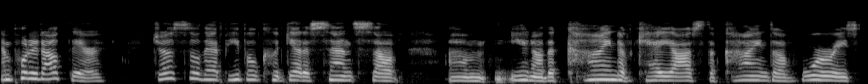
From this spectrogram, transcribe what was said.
and put it out there just so that people could get a sense of um, you know the kind of chaos, the kind of worries,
